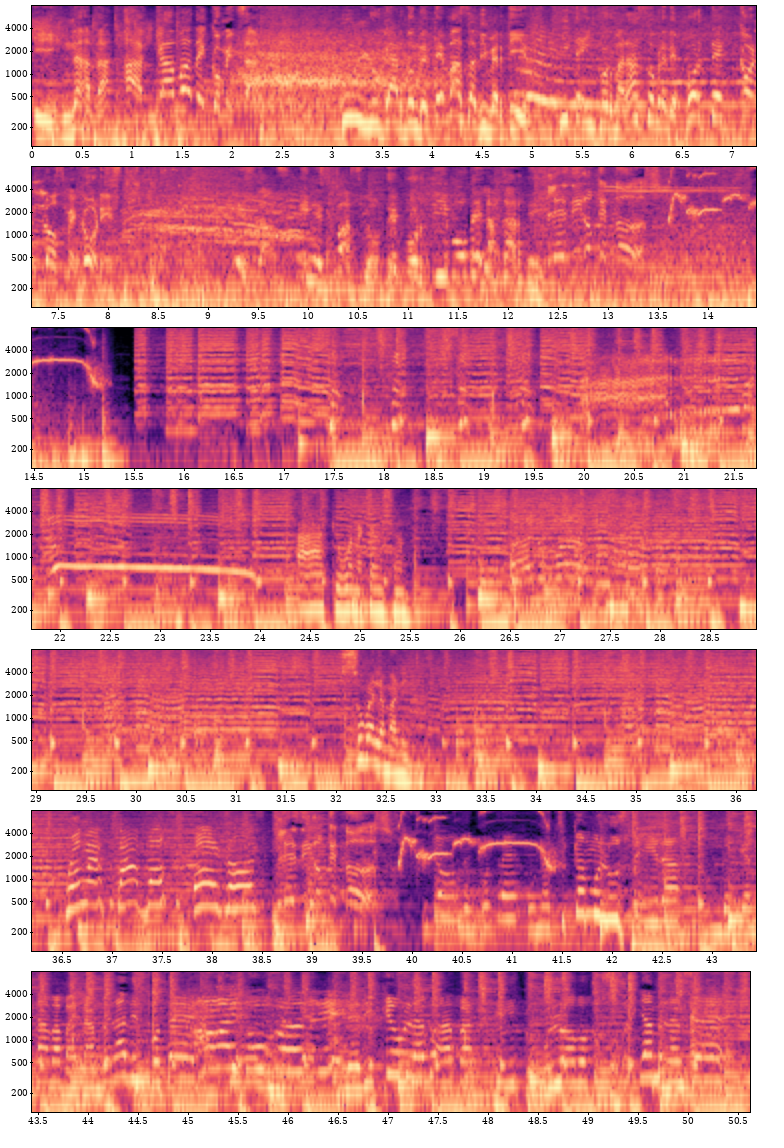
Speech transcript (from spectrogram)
y nada acaba de comenzar. Un lugar donde te vas a divertir y te informarás sobre deporte con los mejores. Estás en Espacio Deportivo de la Tarde. Les digo que todos. Ah, qué buena canción. Sube la manito. Buenas tardes, Yo me encontré una chica muy lucida, de que andaba bailando en la discoteca. ¡Ay, compadre! Le dije una guapa y como un lobo sobre ella me lancé,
